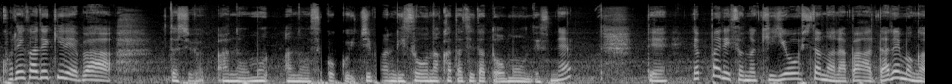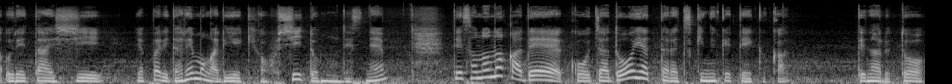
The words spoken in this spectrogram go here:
これができれば私はあのもあのすごく一番理想な形だと思うんですね。でやっぱりその起業したならば誰もが売れたいしやっぱり誰もが利益が欲しいと思うんですね。でその中でこうじゃあどうやったら突き抜けていくかってなると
